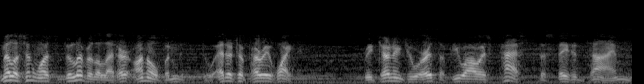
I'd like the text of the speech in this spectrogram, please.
Millison was to deliver the letter unopened to Editor Perry White. Returning to Earth a few hours past the stated time,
